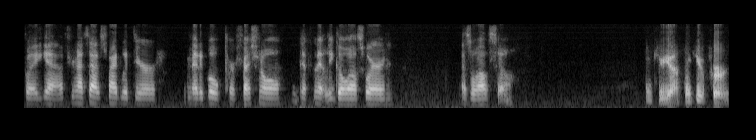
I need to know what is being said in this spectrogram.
But yeah, if you're not satisfied with your medical professional, definitely go elsewhere and, as well. So. Thank you. Yeah, thank you for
